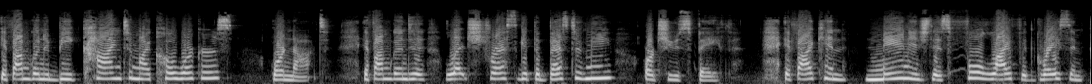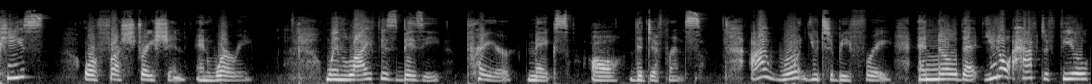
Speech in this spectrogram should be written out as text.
If I'm going to be kind to my coworkers or not. If I'm going to let stress get the best of me or choose faith. If I can manage this full life with grace and peace or frustration and worry. When life is busy, prayer makes all the difference. I want you to be free and know that you don't have to feel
